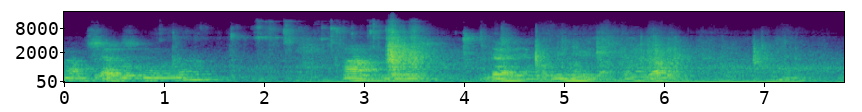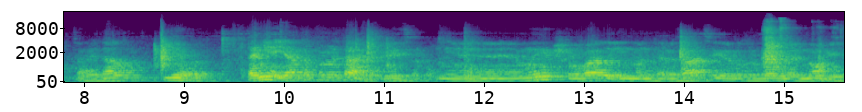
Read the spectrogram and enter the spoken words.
А, Ще ще А, де я? Ти не дав? Ти не дав? Є. Та ні, я то пам'ятаю, дивіться. Е, Ми провели інвентаризацію, розробили нові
